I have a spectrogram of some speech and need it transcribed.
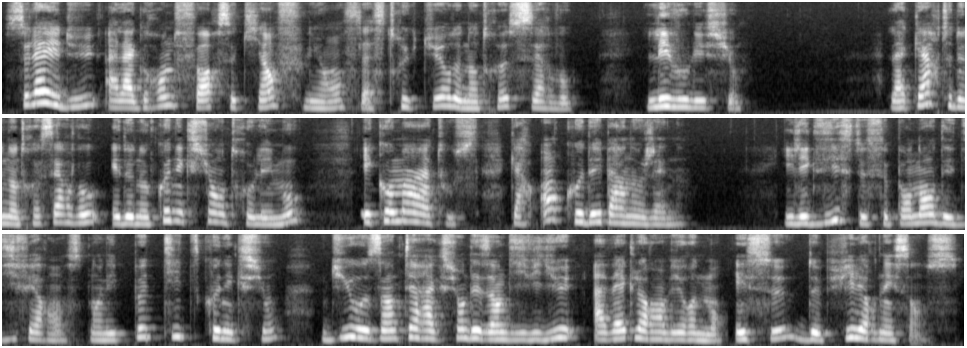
Cela est dû à la grande force qui influence la structure de notre cerveau, l'évolution. La carte de notre cerveau et de nos connexions entre les mots est commun à tous, car encodé par nos gènes. Il existe cependant des différences dans les petites connexions dues aux interactions des individus avec leur environnement, et ce depuis leur naissance.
